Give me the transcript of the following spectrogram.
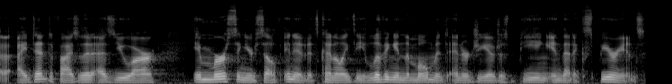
uh, identifies with it as you are immersing yourself in it. It's kind of like the living in the moment energy of just being in that experience.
